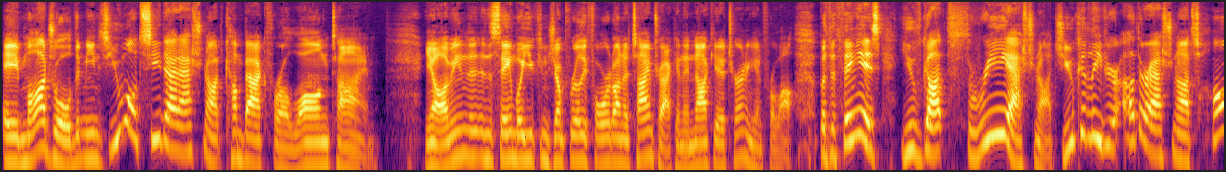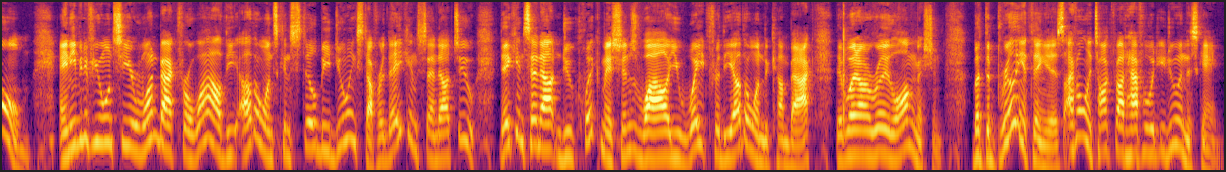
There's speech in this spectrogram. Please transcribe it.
a module that means you won't see that astronaut come back for a long time. You know, I mean, in the same way you can jump really forward on a time track and then not get a turn again for a while. But the thing is, you've got three astronauts. You could leave your other astronauts home. And even if you won't see your one back for a while, the other ones can still be doing stuff, or they can send out too. They can send out and do quick missions while you wait for the other one to come back that went on a really long mission. But the brilliant thing is, I've only talked about half of what you do in this game.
